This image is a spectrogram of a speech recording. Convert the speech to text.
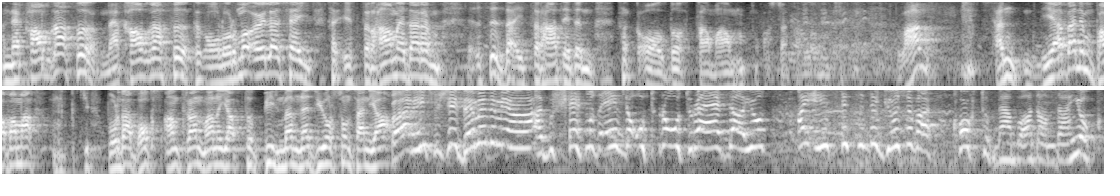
ne kavgası, ne kavgası. Olur mu öyle şey? İstirham ederim. Siz de istirahat edin. Oldu, tamam. Hoşça kalın. Lan sen niye benim babama burada boks antrenmanı yaptı bilmem ne diyorsun sen ya? Ben hiçbir şey demedim ya. Ay bu Şehmuz evde otura otura erdi ayol. Ay ensesinde gözü var. Korktum ben bu adamdan yok.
